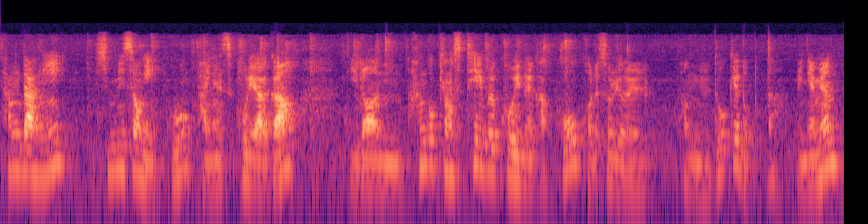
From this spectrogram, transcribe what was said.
상당히 신빙성이 있고 바이낸스 코리아가 이런 한국형 stable coin을 갖고 거래소를 열 확률도 꽤 높다. 왜냐면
